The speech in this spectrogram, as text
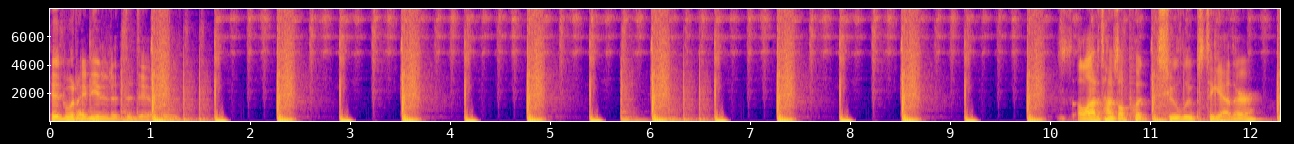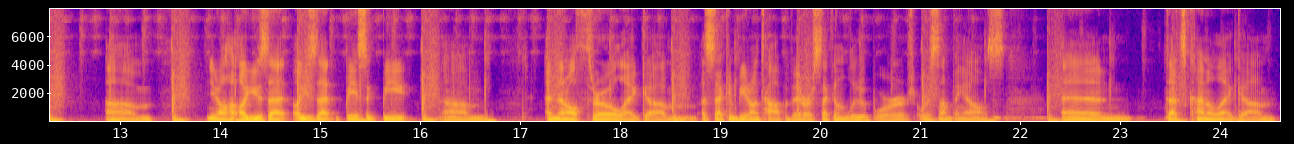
did what I needed it to do. A lot of times I'll put two loops together. Um, you know, I'll use that I'll use that basic beat, um, and then I'll throw like um, a second beat on top of it, or a second loop, or or something else, and that's kind of like um,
